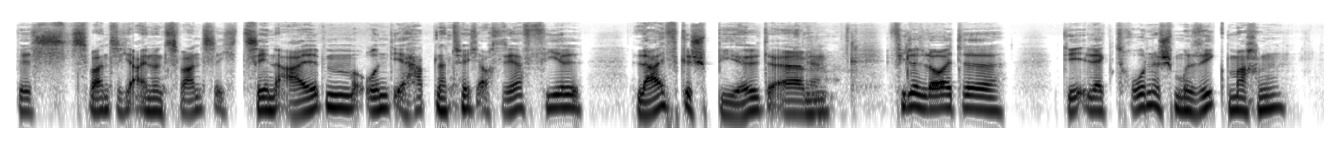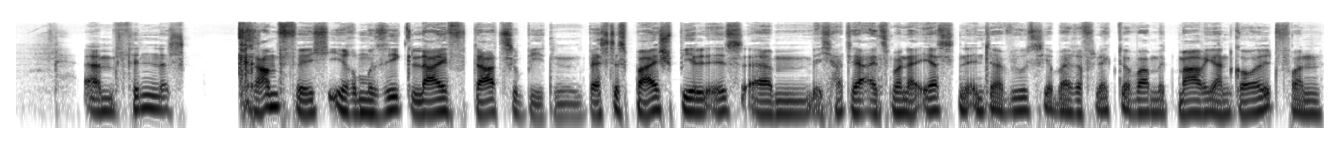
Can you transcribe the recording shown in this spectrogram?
bis 2021, zehn Alben und ihr habt natürlich auch sehr viel live gespielt. Ähm, ja. Viele Leute, die elektronisch Musik machen, ähm, finden es krampfig, ihre Musik live darzubieten. Bestes Beispiel ist, ähm, ich hatte ja eins meiner ersten Interviews hier bei Reflektor war mit Marian Gold von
